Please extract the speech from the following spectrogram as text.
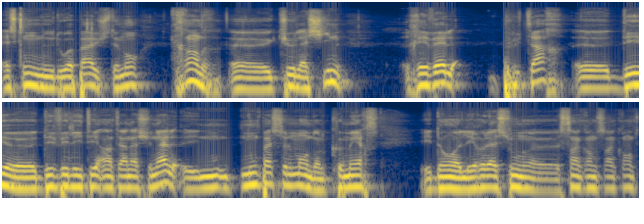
Est-ce qu'on ne doit pas justement craindre que la Chine révèle plus tard euh, des, euh, velléités internationales, non pas seulement dans le commerce et dans les relations 50-50,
